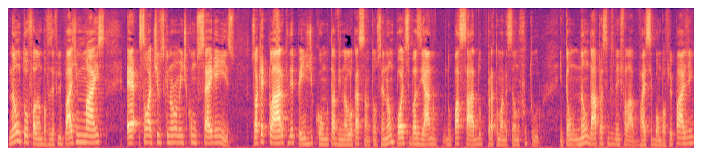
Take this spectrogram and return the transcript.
Não estou falando para fazer flipagem, mas é, são ativos que normalmente conseguem isso. Só que é claro que depende de como está vindo a alocação. Então você não pode se basear no, no passado para tomar decisão no futuro. Então não dá para simplesmente falar vai ser bom para flipagem,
